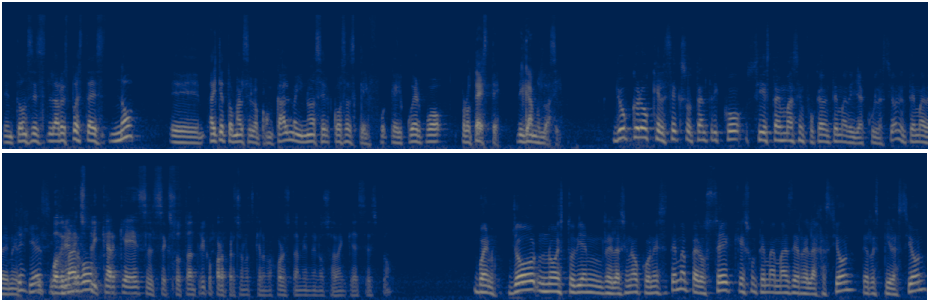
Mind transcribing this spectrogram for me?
Entonces, la respuesta es no. eh, hay que tomárselo con calma y no hacer cosas que el, que el cuerpo proteste, digámoslo así. Yo creo que el sexo tántrico sí está más enfocado en tema de eyaculación, en tema de energías. sí. ¿Podrían embargo, explicar qué es el sexo tántrico para personas que a lo mejor están viendo y no saben qué es esto? Bueno, yo no estoy bien relacionado con ese tema, pero sé que es un tema más de relajación, de respiración,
